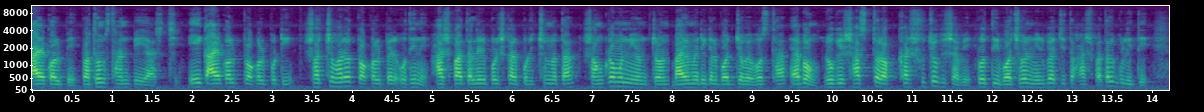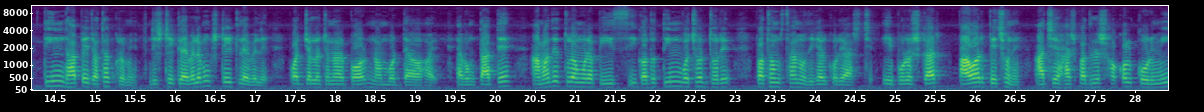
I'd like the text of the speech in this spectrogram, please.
কায়কল্পে প্রথম স্থান পেয়ে আসছি। এই কায়কল্প প্রকল্পটি স্বচ্ছ ভারত প্রকল্পের অধীনে হাসপাতালের পরিষ্কার পরিচ্ছন্নতা, সংক্রমণ নিয়ন্ত্রণ বায়োমেডিকেল বর্জ্য ব্যবস্থা এবং রোগীর স্বাস্থ্য রক্ষার সূচক হিসাবে প্রতি বছর নির্বাচিত হাসপাতালগুলিতে তিন ধাপে যথাক্রমে ডিস্ট্রিক্ট লেভেল এবং স্টেট লেভেলে পর্যালোচনার পর নম্বর দেওয়া হয় এবং তাতে আমাদের তুলামুড়া পিএসসি গত তিন বছর ধরে প্রথম স্থান অধিকার করে আসছে। এই পুরস্কার পাওয়ার পেছনে আছে হাসপাতালের সকল কর্মী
